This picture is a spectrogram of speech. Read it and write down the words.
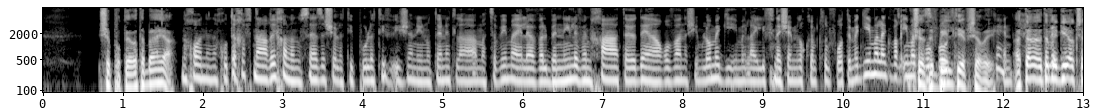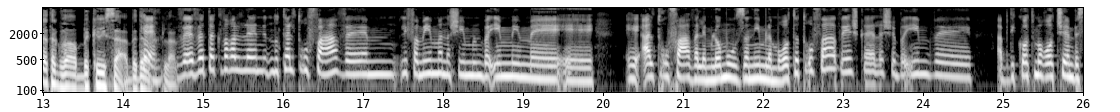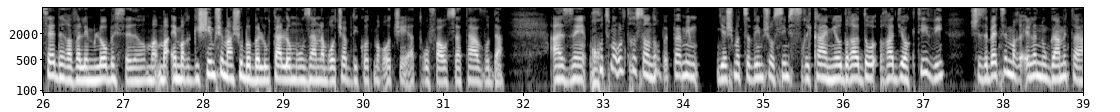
שפותר את הבעיה. נכון, אנחנו תכף נאריך על הנושא הזה של הטיפול הטבעי שאני נותנת למצבים האלה, אבל ביני לבינך, אתה יודע, רוב האנשים לא מגיעים אליי לפני שהם לוקחים תרופות, הם מגיעים אליי כבר עם התרופות. כשזה בלתי אפשרי. כן. אתה, אתה ו... מגיע כשאתה כבר בקריסה, בדרך כן, כלל. כן, ואתה כבר נוטל תרופה, ולפעמים אנשים באים עם... אה, אה, אה, על תרופה, אבל הם לא מאוזנים למרות התרופה, ויש כאלה שבאים ו... הבדיקות מראות שהם בסדר, אבל הם לא בסדר. הם מרגישים שמשהו בבלוטה לא מאוזן, למרות שהבדיקות מראות שהתרופה עושה את העבודה. אז אה, חוץ מאולטרסאונד, הרבה פעמים יש מצבים שעושים סריקה עם יוד רדיו, רדיואקטיבי, שזה בעצם מראה לנו גם את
